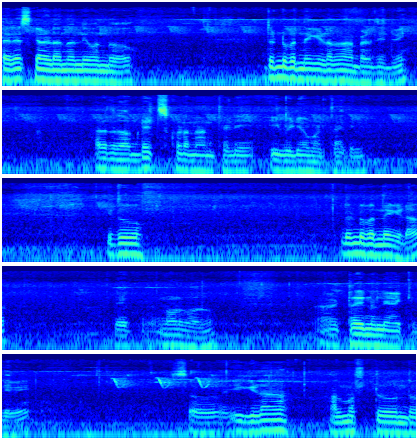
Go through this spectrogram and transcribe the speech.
ಟೆರೆಸ್ ಗಾರ್ಡನಲ್ಲಿ ಒಂದು ದುಂಡು ಬದನೆ ಗಿಡನ ಬೆಳೆದಿದ್ವಿ. ಅದರದ್ದು ಅಪ್ಡೇಟ್ಸ್ ಕೊಡೋಣ ಅಂಥೇಳಿ ಈ ವಿಡಿಯೋ ಮಾಡ್ತಾಯಿದ್ದೀನಿ ಇದು ದುಂಡು ಬದನೆ ಗಿಡ. ನೋಡ್ಬೋದು. ಟ್ರೈನಲ್ಲಿ ಹಾಕಿದ್ದೀವಿ. ಸೊ ಈ ಗಿಡ ಆಲ್ಮೋಸ್ಟ್ ಒಂದು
